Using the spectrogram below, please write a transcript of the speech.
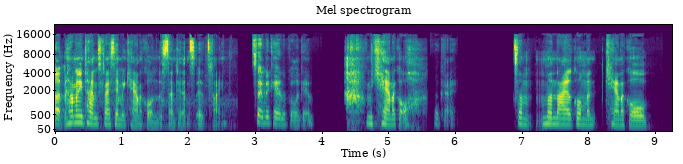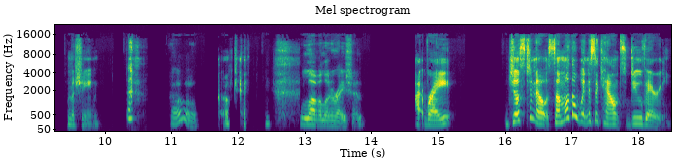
Um, how many times can I say mechanical in this sentence? It's fine. Say mechanical again. mechanical. Okay. Some maniacal mechanical machine. Oh, Okay. love alliteration. Uh, right? Just to note, some of the witness accounts do vary,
